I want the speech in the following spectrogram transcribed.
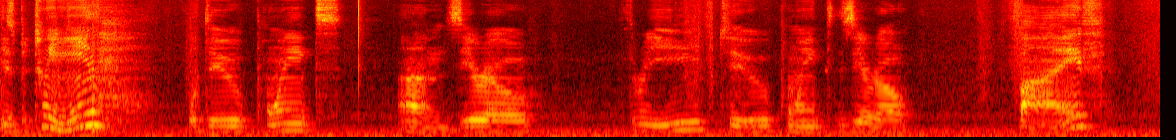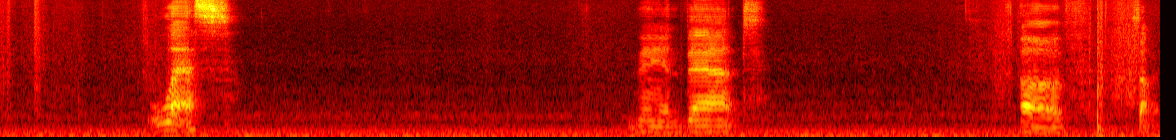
is between, we'll do point um, zero three to point zero five less than that of Summit.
